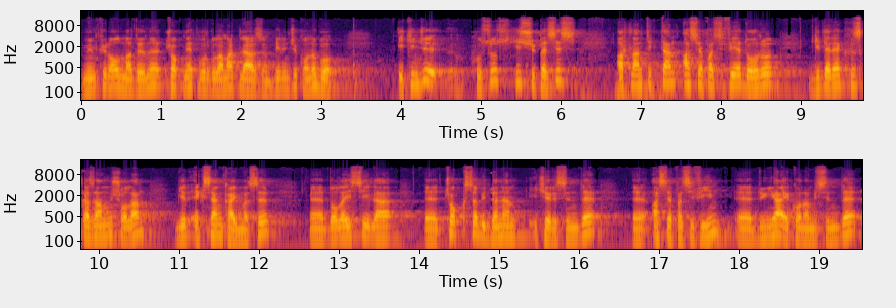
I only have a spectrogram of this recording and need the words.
mümkün olmadığını çok net vurgulamak lazım. Birinci konu bu. İkinci husus hiç şüphesiz Atlantik'ten Asya Pasifik'e doğru giderek hız kazanmış olan bir eksen kayması. E, dolayısıyla e, çok kısa bir dönem içerisinde e, Asya Pasifik'in dünya ekonomisinde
